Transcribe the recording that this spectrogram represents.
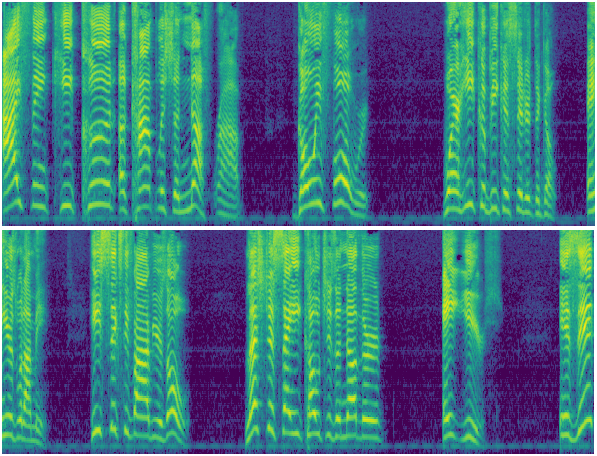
I think he could accomplish enough, Rob, going forward where he could be considered the GOAT. And here's what I mean he's 65 years old. Let's just say he coaches another eight years. Is it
